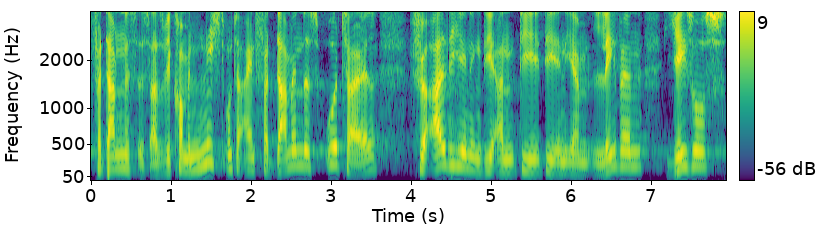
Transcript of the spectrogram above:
Verdammnis ist. Also wir kommen nicht unter ein verdammendes Urteil für all diejenigen, die, an, die, die in ihrem Leben Jesus,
